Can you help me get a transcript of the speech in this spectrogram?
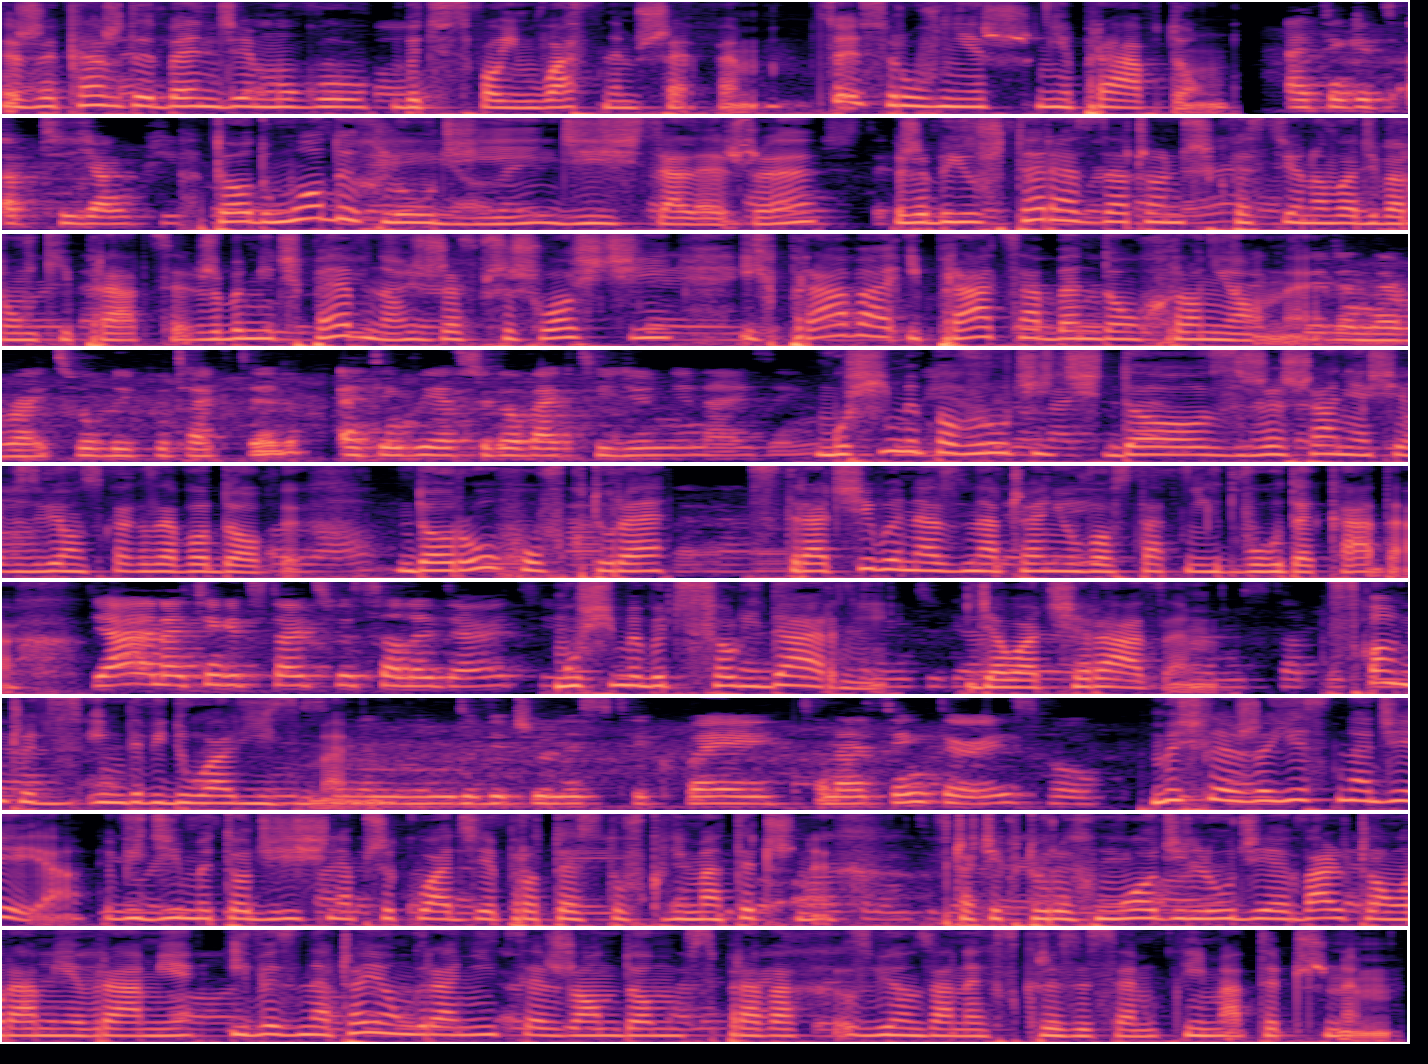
Że każdy będzie mógł być swoim własnym szefem, co jest również nieprawdą. To od młodych ludzi dziś zależy, żeby już teraz zacząć kwestionować warunki pracy, żeby mieć pewność, że w przyszłości ich prawa i praca będą chronione. Musimy powrócić do zrzeszania się w związkach zawodowych, do ruchów, które straciły na znaczeniu w ostatnich dwóch dekadach. Musimy być solidarni, działać razem, skończyć z indywidualizmem. Myślę, że jest nadzieja. Widzimy to dziś na przykładzie protestów klimatycznych, w czasie których młodzi ludzie walczą ramię w ramię i wyznaczają granice rządom w sprawach związanych z kryzysem klimatycznym.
